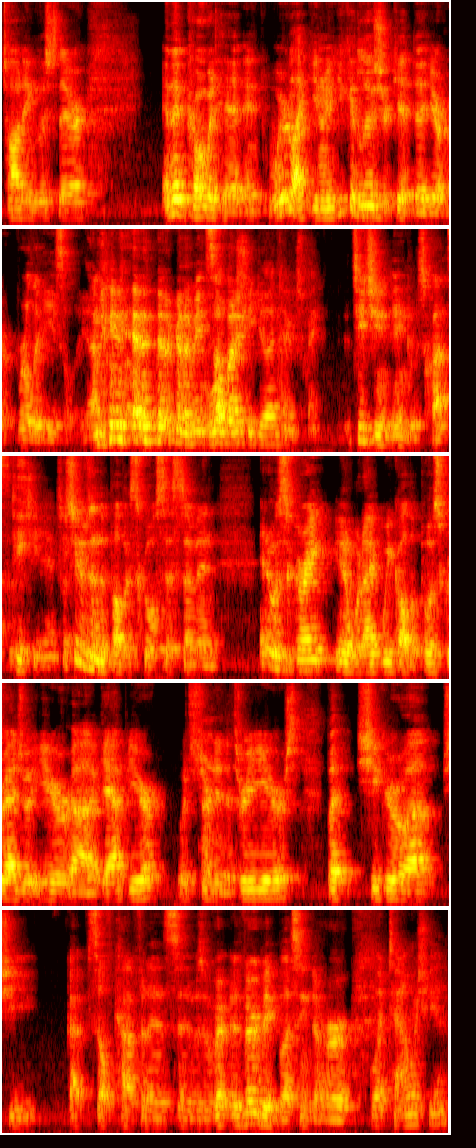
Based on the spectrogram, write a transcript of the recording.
taught English there. And then COVID hit, and we were like, you know, you could lose your kid to Europe really easily. I mean, they're going to meet somebody. What was she doing there in Spain? teaching English classes. Teaching English. So she was in the public school system, and, and it was a great, you know, what I, we call the postgraduate year uh, gap year, which turned into three years. But she grew up, she got self confidence, and it was a very, a very big blessing to her. What town was she in?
